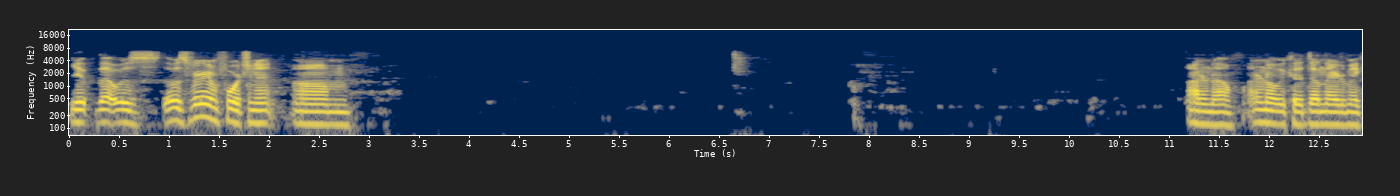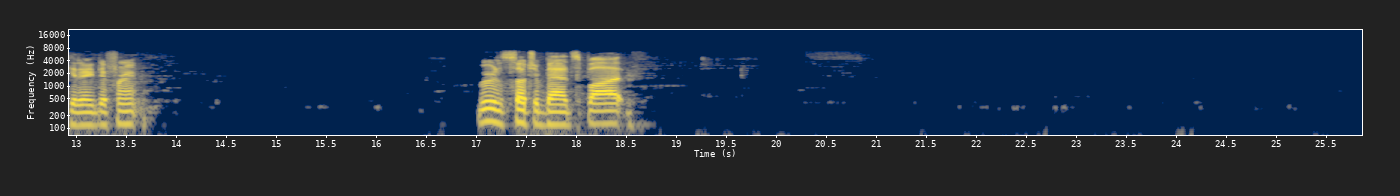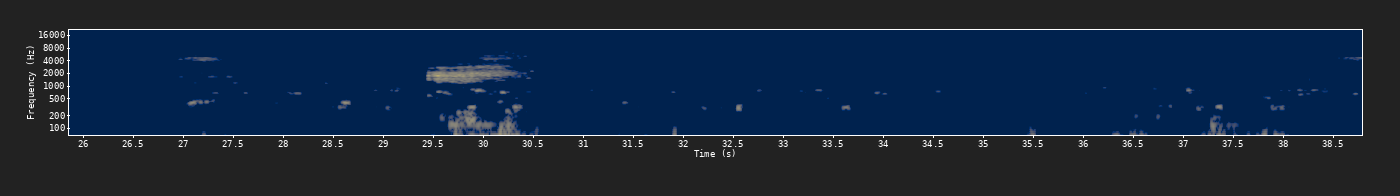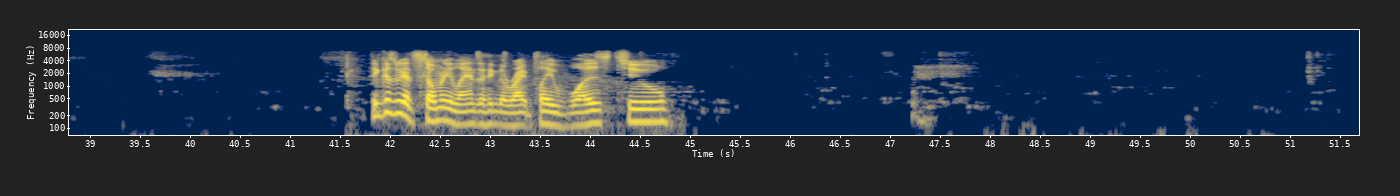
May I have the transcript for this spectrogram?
Yep, that was that was very unfortunate. Um, I don't know. I don't know what we could have done there to make it any different. We were in such a bad spot. I think because we had so many lands, I think the right play was to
